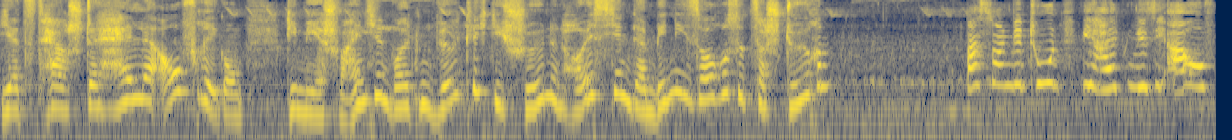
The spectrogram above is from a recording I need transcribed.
Jetzt herrschte helle Aufregung. Die Meerschweinchen wollten wirklich die schönen Häuschen der Minisaurusse zerstören? Was sollen wir tun? Wie halten wir sie auf?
